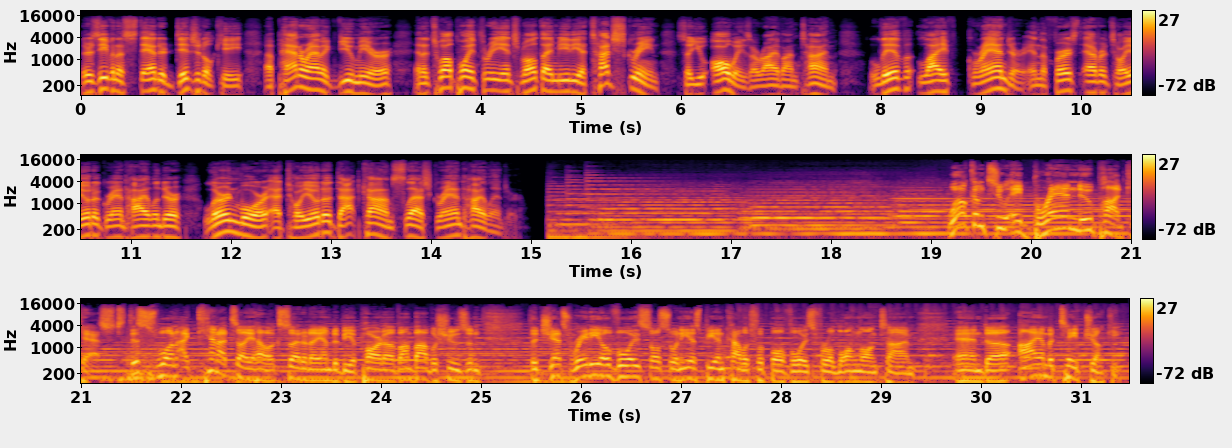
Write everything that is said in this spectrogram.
There's even a standard digital key, a panoramic view mirror, and a 12.3 inch multimedia touchscreen so you always arrive on time. Live life grander in the first ever Toyota Grand Highlander. Learn more at toyota.com slash Grand Highlander. Welcome to a brand new podcast. This is one I cannot tell you how excited I am to be a part of. I'm Bob Wischusen, the Jets radio voice, also an ESPN college football voice for a long, long time. And uh, I am a tape junkie.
